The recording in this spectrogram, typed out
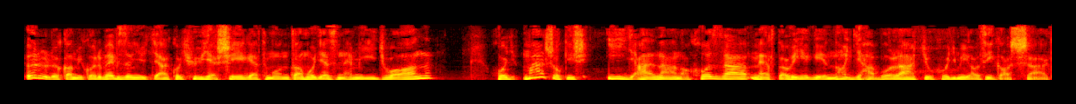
Örülök, amikor bebizonyítják, hogy hülyeséget mondtam, hogy ez nem így van, hogy mások is így állnának hozzá, mert a végén nagyjából látjuk, hogy mi az igazság.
